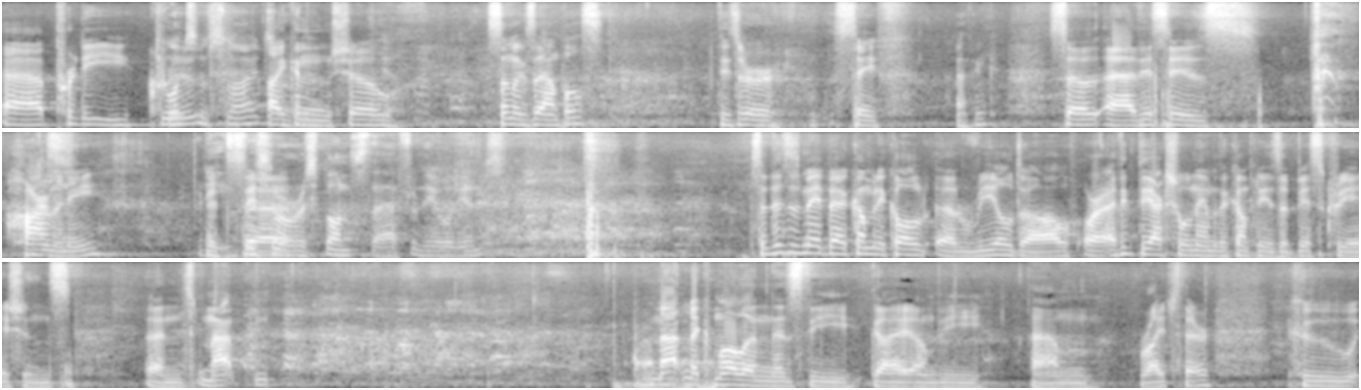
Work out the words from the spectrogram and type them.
Uh, pretty crude. You want some slides? I can show yeah. some examples. These are safe, I think. So uh, this is Harmony. Pretty it's, visceral uh, response there from the audience. So this is made by a company called uh, Real Doll, or I think the actual name of the company is Abyss Creations. And Matt, Matt McMullen is the guy on the um, right there, who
